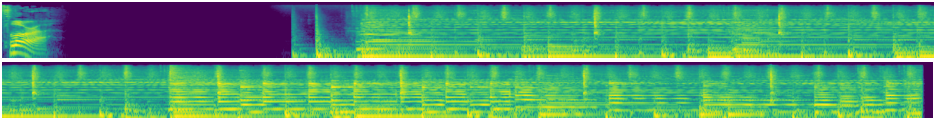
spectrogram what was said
flora.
